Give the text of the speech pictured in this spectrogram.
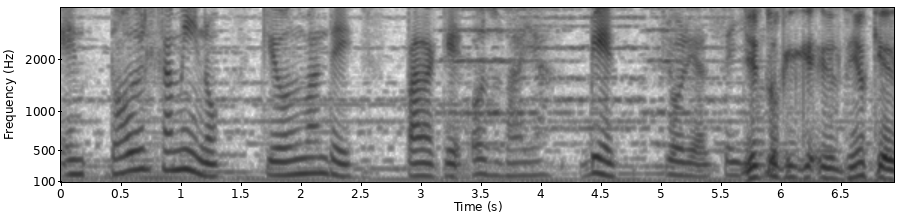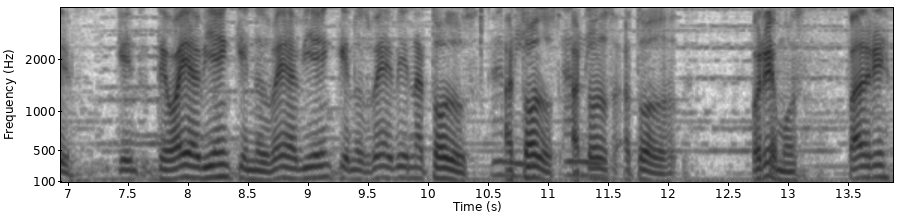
en todo el camino que os mandé, para que os vaya bien. Gloria al Señor. Y es lo que el Señor quiere, que te vaya bien, que nos vaya bien, que nos vaya bien a todos, a Amén, todos, a todos, a todos. Oremos, Padre,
